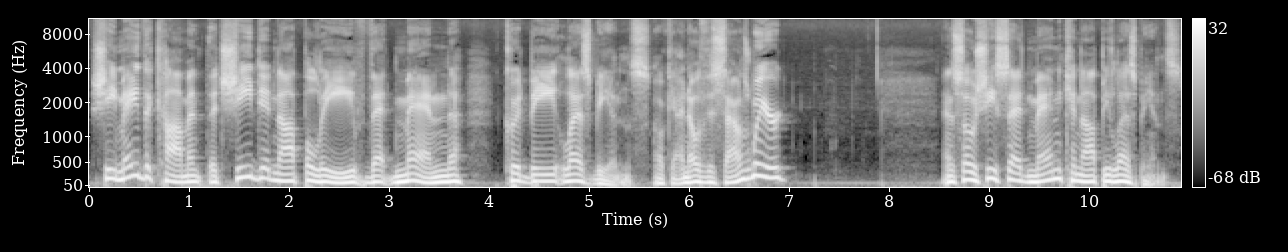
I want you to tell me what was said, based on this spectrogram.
she made the comment that she did not believe that men could be lesbians. Okay, I know this sounds weird. And so she said men cannot be lesbians.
